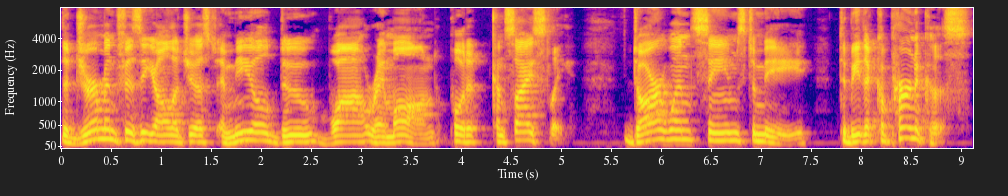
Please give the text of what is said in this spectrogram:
the German physiologist Emile du Bois-Reymond put it concisely Darwin seems to me to be the Copernicus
